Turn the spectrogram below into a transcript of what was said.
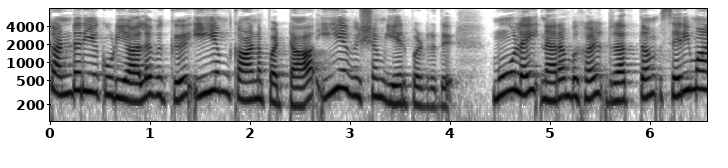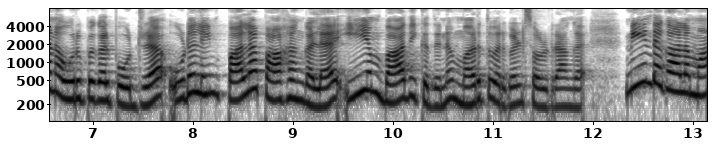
கண்டறியக்கூடிய அளவுக்கு ஈயம் காணப்பட்டா ஈய விஷம் ஏற்படுறது. மூளை நரம்புகள் ரத்தம் செரிமான உறுப்புகள் போன்ற உடலின் பல பாகங்களை ஈயம் பாதிக்குதுன்னு மருத்துவர்கள் சொல்றாங்க. நீண்ட காலமா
